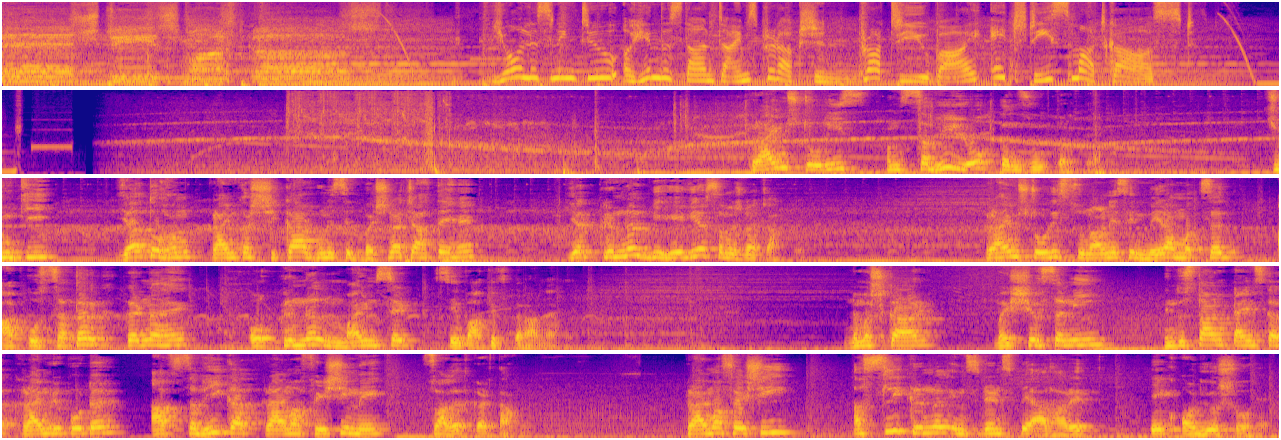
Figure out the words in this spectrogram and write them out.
HD Smartcast. You're listening to a Hindustan Times production brought to you by HT Smartcast. Crime stories हम सभी लोग consume करते हैं क्योंकि या तो हम क्राइम का शिकार होने से बचना चाहते हैं या क्रिमिनल बिहेवियर समझना चाहते हैं क्राइम स्टोरीज सुनाने से मेरा मकसद आपको सतर्क करना है और क्रिमिनल माइंडसेट से वाकिफ कराना है। नमस्कार, मैं शिव सनी, हिंदुस्तान टाइम्स का क्राइम रिपोर्टर आप सभी का क्राइमा फेशी में स्वागत करता हूँ। क्राइमा फेशी असली क्रिमिनल इंसिडेंट्स पे आधारित एक ऑडियो शो है।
